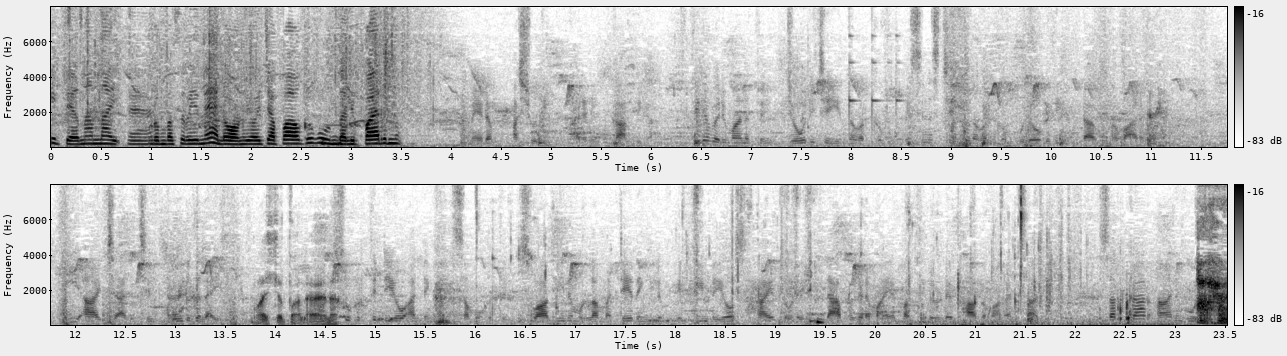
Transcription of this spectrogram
കിട്ടിയത് നന്നായി. കുടുംബശ്രീനെ ലോൺ ചോദിച്ചപ്പോ അവക്ക് കൂന്തളിപ്പായിരുന്നു. സുഹൃത്തിന്റെയോ അല്ലെങ്കിൽ സമൂഹത്തിൽ സ്വാധീനമുള്ള മറ്റേതെങ്കിലും വ്യക്തിയുടെയോ സഹായത്തോടെ ലാഭകരമായ പദ്ധതികളുടെ ഭാഗമാകാൻ സാധിക്കും. സർക്കാർ ആനുകൂല്യങ്ങൾ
